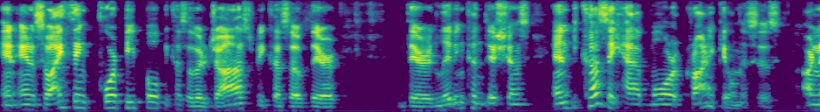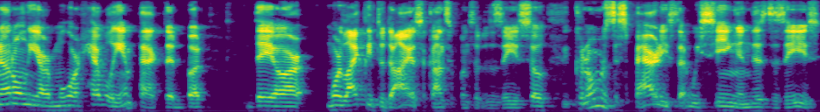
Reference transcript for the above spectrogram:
And and so I think poor people, because of their jobs, because of their their living conditions, and because they have more chronic illnesses, are not only are more heavily impacted, but they are more likely to die as a consequence of the disease. So the enormous disparities that we're seeing in this disease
